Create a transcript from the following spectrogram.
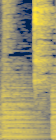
you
